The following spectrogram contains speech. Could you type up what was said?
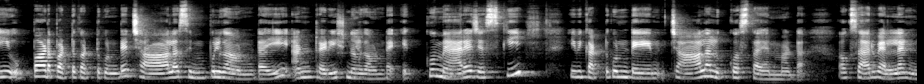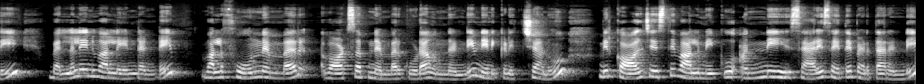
ఈ ఉప్పాడ పట్టు కట్టుకుంటే చాలా సింపుల్గా ఉంటాయి అండ్ ట్రెడిషనల్గా ఉంటాయి. ఎక్కువ మ్యారేజెస్కి ఇవి కట్టుకుంటే చాలా లుక్ వస్తాయి అన్నమాట ఒకసారి వెళ్ళండి. వెళ్ళలేని వాళ్ళు ఏంటంటే వాళ్ళ ఫోన్ నెంబర్ వాట్సాప్ నెంబర్ కూడా ఉందండి. నేను ఇక్కడ ఇచ్చాను. మీరు కాల్ చేస్తే వాళ్ళు మీకు అన్ని శారీస్ అయితే పెడతారండి.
